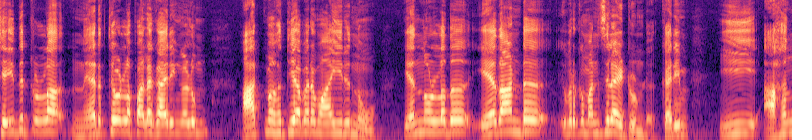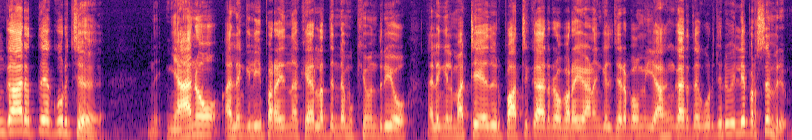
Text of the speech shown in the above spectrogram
ചെയ്തിട്ടുള്ള നേരത്തെയുള്ള പല കാര്യങ്ങളും ആത്മഹത്യാപരമായിരുന്നു എന്നുള്ളത് ഏതാണ്ട് ഇവർക്ക് മനസ്സിലായിട്ടുണ്ട്. കാര്യം ഈ അഹങ്കാരത്തെക്കുറിച്ച് ഞാനോ അല്ലെങ്കിൽ ഈ പറയുന്ന കേരളത്തിന്റെ മുഖ്യമന്ത്രിയോ അല്ലെങ്കിൽ മറ്റേതൊരു പാർട്ടിക്കാരനോ പറയുകയാണെങ്കിൽ ചിലപ്പം ഈ അഹങ്കാരത്തെക്കുറിച്ചൊരു വലിയ പ്രശ്നം വരും.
